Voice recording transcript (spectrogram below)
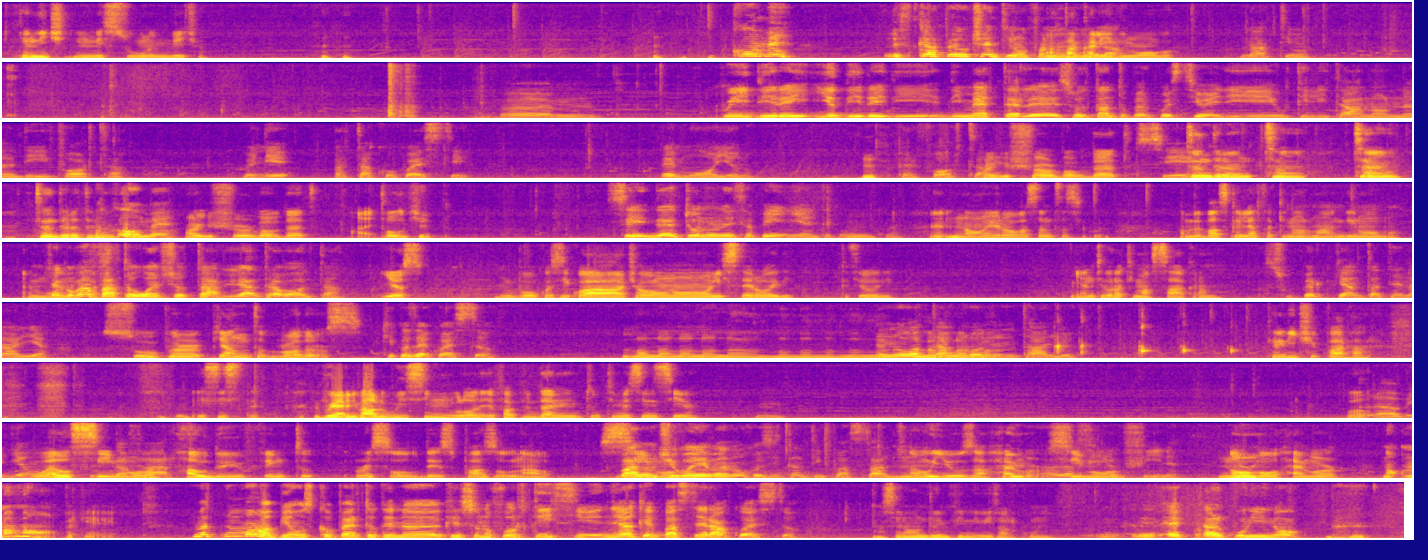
Che non dici di nessuno invece? Come? Le scarpe lucenti non fanno Attaccali nulla. di nuovo. Un attimo. Ehm, qui direi, io direi di, di metterle soltanto per questioni di utilità, non di forza. Quindi attacco questi. E muoiono. per forza. Are you sure about that? Sì. Dun dun dun. Ma come? Are you sure about that? I told you. Sì, eh, tu non ne sapevi niente comunque. Eh, no, ero abbastanza sicuro. Vabbè, basta che li attacchi normali di nuovo. E Cioè, come ho fatto a one shottarli l'altra volta? Yes. Boh, questi qua c'avevano gli steroidi. Che ti devo dire? Niente, ora ti massacrano. Super pianta tenaglia. Super Pianta Brothers. Che cos'è questo? La la la la la la la la la È un nuovo attacco, non taglio. Che ne dici parare? Esiste. E poi arriva lui singolo e fa più danni di tutti messi insieme. Mm. Well, Allora, vediamo. well da Seymour, how do you think to resolve this puzzle now? Ma non ci volevano così tanti passaggi. Now use a hammer, Alla Seymour. fine, fine. Normal hammer. No, no, no, perché? Ma mo abbiamo scoperto che, che sono fortissimi, neanche basterà questo. Ma se erano già in fin di vita alcuni. Mm, E alcuni no.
